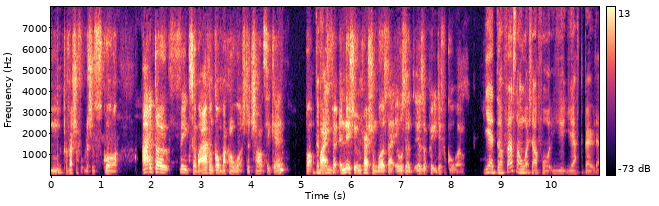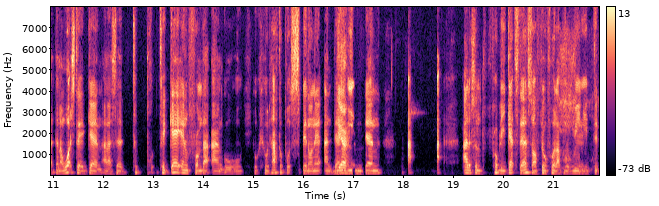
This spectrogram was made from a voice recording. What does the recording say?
mm, professional football should score. I don't think so, but I haven't gone back and watched the chance again. But The my thing- fir- initial impression was that it was a it was a pretty difficult one. Yeah, the first time I watched it, I thought you, you have to bury that. Then I watched it again and I said to to get in from that angle, he, he would have to put spin on it, and then Yeah. even then, A- A- Alisson probably gets there. So I feel feel like it was a really di-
